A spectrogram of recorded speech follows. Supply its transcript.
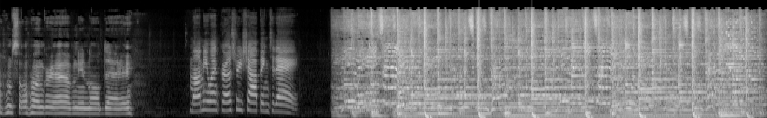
I'm so hungry. I haven't eaten all day. Mommy went grocery shopping today.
